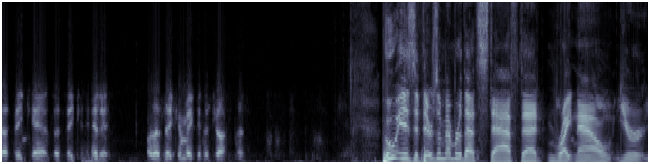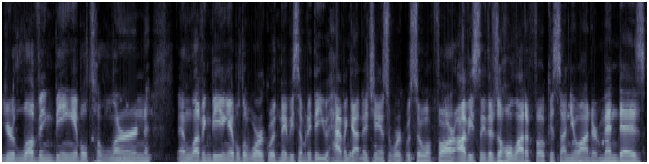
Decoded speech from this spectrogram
that they can't, that they can hit it, or that they can make an adjustment. Who is if there's a member of that staff that right now you're you're loving being able to learn and loving being able to work with, maybe somebody that you haven't gotten a chance to work with so far. Obviously, there's a whole lot of focus on Yohander Mendez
